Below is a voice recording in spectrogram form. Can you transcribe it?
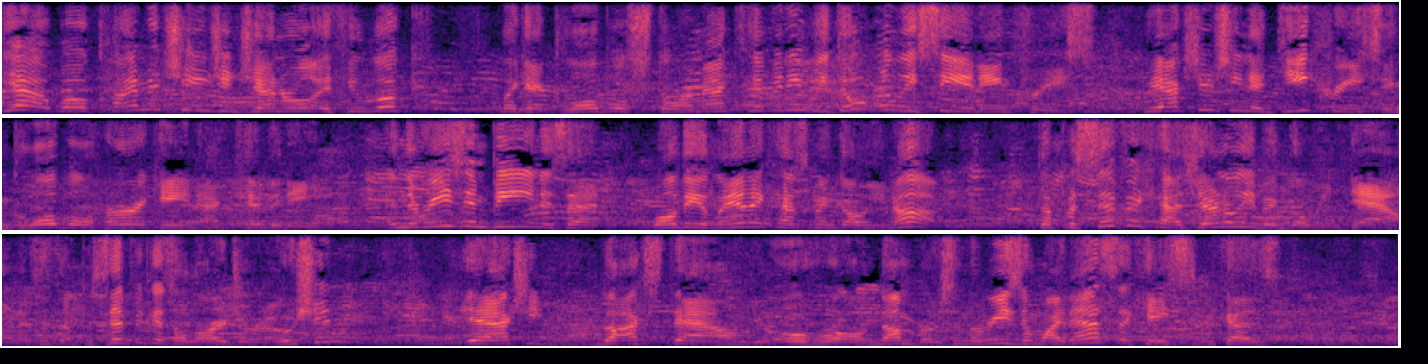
Yeah, well, climate change in general, if you look like at global storm activity, we don't really see an increase. We actually have seen a decrease in global hurricane activity. And the reason being is that while the Atlantic has been going up, the Pacific has generally been going down. Since the Pacific is a larger ocean, it actually knocks down your overall numbers. And the reason why that's the case is because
